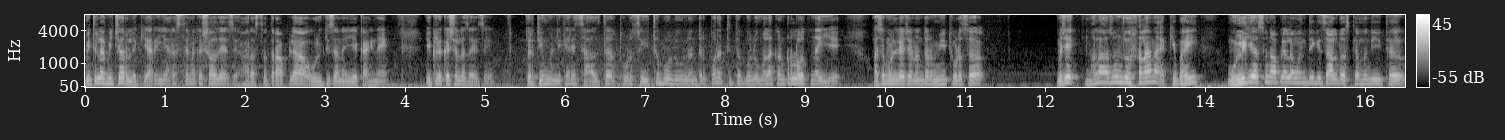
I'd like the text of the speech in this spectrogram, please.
मी तिला विचारलं की अरे या रस्त्यानं कशाला जायचं आहे हा रस्ता तर आपल्या ओळखीचा नाही आहे काही नाही. इकडे कशाला जायचं आहे तर ती म्हणली की अरे चाल तर. थोडंसं इथं बोलू नंतर परत तिथं बोलू. मला कंट्रोल होत नाही आहे असं म्हणल्याच्यानंतर मी थोडंसं म्हणजे मला अजून जोर आला ना की भाई मुलगी असून आपल्याला म्हणते की चाल रस्त्यामध्ये इथं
